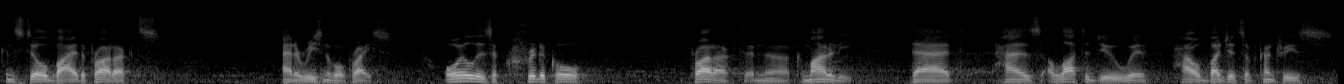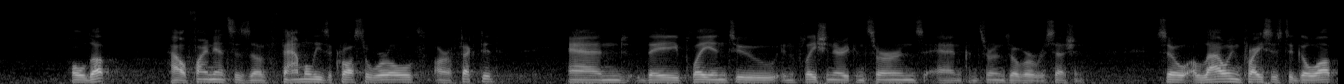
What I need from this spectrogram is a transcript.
can still buy the products at a reasonable price. Oil is a critical product and commodity that has a lot to do with how budgets of countries hold up, how finances of families across the world are affected, and they play into inflationary concerns and concerns over a recession. So allowing prices to go up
